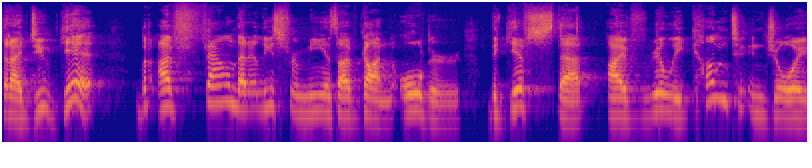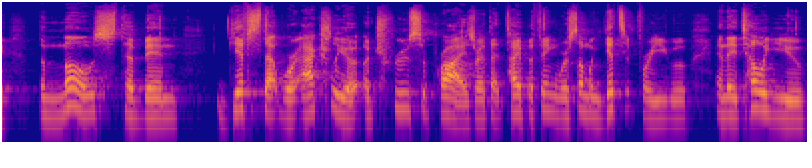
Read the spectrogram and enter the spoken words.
that I do get, but I've found that at least for me as I've gotten older, the gifts that I've really come to enjoy the most have been gifts that were actually a, a true surprise, right? That type of thing where someone gets it for you and they tell you,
